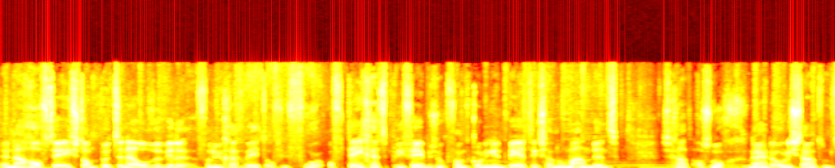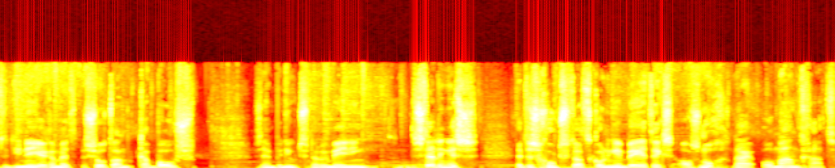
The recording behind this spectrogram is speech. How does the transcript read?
En na half twee stand.nl. We willen van u graag weten of u voor of tegen het privébezoek van koningin Beatrix aan Oman bent. Ze gaat alsnog naar de oliestaat om te dineren met Sultan Qaboos. We zijn benieuwd naar uw mening. De stelling is, het is goed dat koningin Beatrix alsnog naar Oman gaat.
